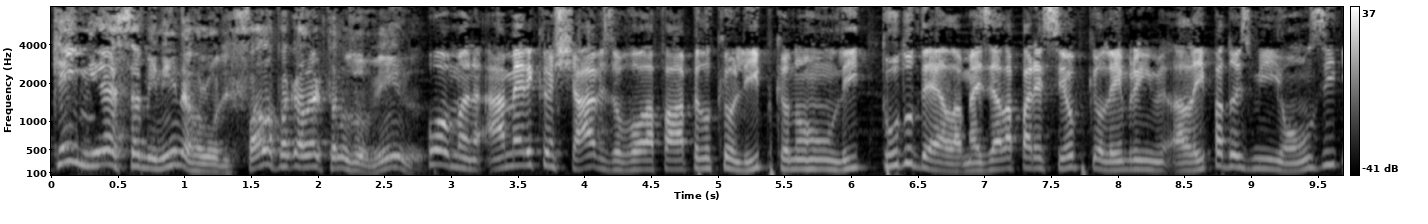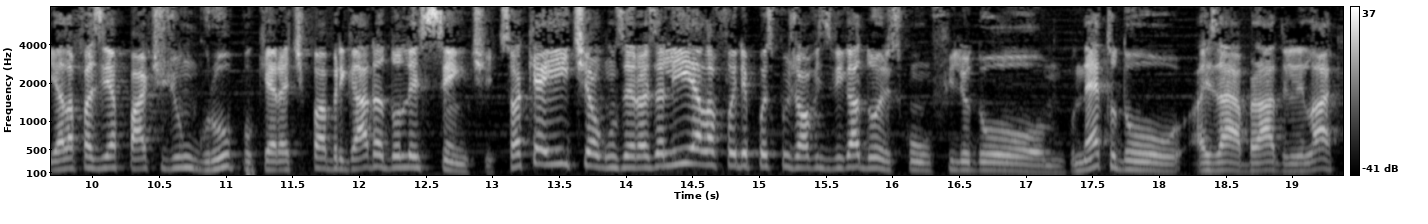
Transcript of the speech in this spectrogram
quem é essa menina, Rolode? Fala pra galera que tá nos ouvindo. Pô, mano, a American Chaves, eu vou lá falar pelo que eu li, porque eu não li tudo dela, mas ela apareceu, porque eu lembro, em, ela ia pra 2011, e ela fazia parte de um grupo que era tipo a Brigada Adolescente. Só que aí tinha alguns heróis ali, e ela foi depois pros Jovens Vingadores, com o filho do... o neto do Isaiah Bradley lá, que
